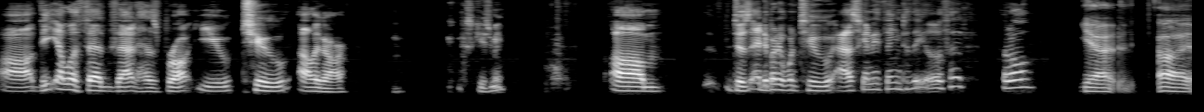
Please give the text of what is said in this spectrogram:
uh, the Illithid that has brought you to Algar. Excuse me. Um, does anybody want to ask anything to the Illithid at all? Yeah, uh,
